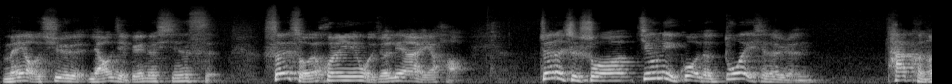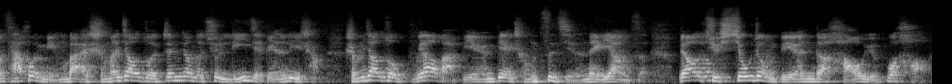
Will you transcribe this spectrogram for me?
没有去了解别人的心思。所以，所谓婚姻，我觉得恋爱也好，真的是说经历过的多一些的人，他可能才会明白什么叫做真正的去理解别人的立场。什么叫做不要把别人变成自己的那个样子？不要去修正别人的好与不好，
